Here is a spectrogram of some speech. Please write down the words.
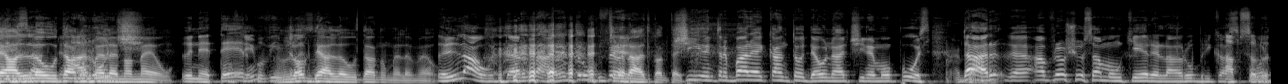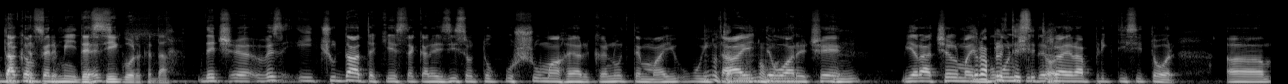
exact, a lăuda arunci numele meu. În eter Poftim? cuvintele În loc de a lăuda numele meu. Îl laud, dar da, într-un Într-un fel. alt context. Și întrebarea e ca întotdeauna cine m-a pus. Dar da. vreau și eu să am o încheiere la rubrica Absolut, sport, da, dacă îmi des- permiteți. Desigur că da. Deci, uh, vezi, e ciudată chestia care ai zis-o tu cu Schumacher, că nu te mai uitai Nu te- nu mă- deoarece era cel mai Era bun și plictisitor. deja era plictisitor. Uh,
